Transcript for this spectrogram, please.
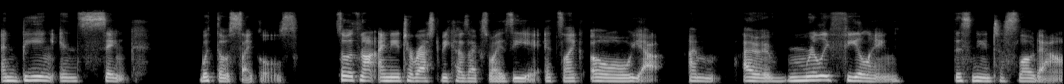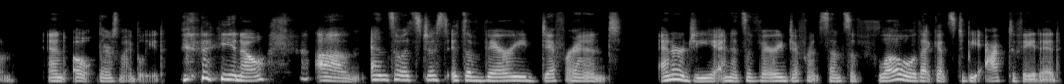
and being in sync with those cycles. So it's not, I need to rest because XYZ. It's like, oh, yeah, I'm, I'm really feeling this need to slow down. And oh, there's my bleed, you know? Um, and so it's just, it's a very different energy and it's a very different sense of flow that gets to be activated.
